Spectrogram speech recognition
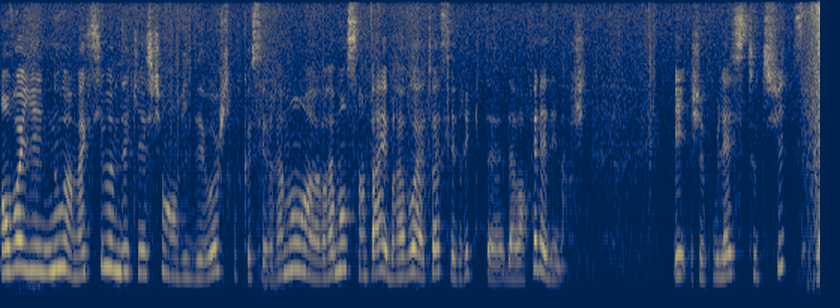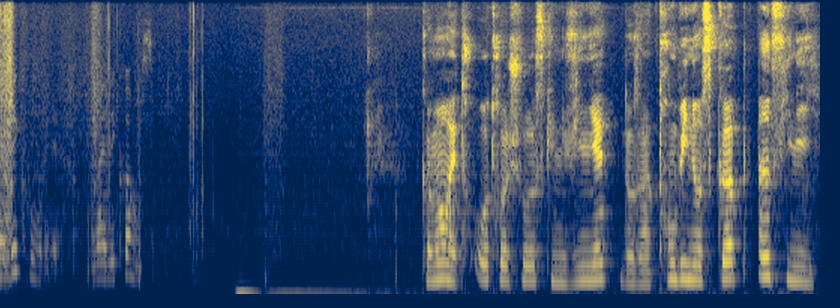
Envoyez-nous un maximum de questions en vidéo. Je trouve que c'est vraiment, vraiment sympa et bravo à toi Cédric d'avoir fait la démarche. Et je vous laisse tout de suite la découvrir. On va découvrir ensemble. Comment être autre chose qu'une vignette dans un trombinoscope infini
